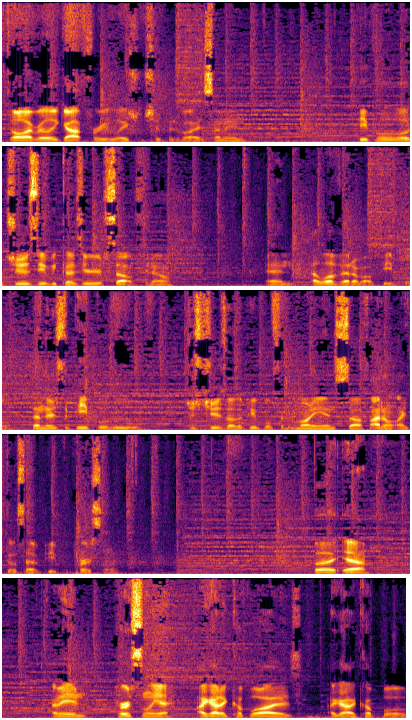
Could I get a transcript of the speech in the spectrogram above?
It's all I really got for relationship advice. I mean, people will choose you because you're yourself, you know? And I love that about people. Then there's the people who just choose other people for the money and stuff. I don't like those type of people personally. But yeah, I mean, personally, I got a couple eyes. I got a couple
